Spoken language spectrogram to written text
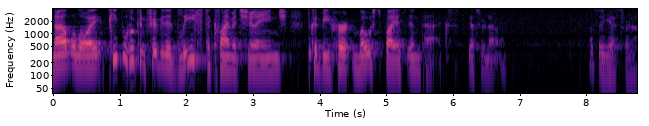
Nile Malloy, people who contributed least to climate change could be hurt most by its impacts. Yes or no? I'll say yes for now.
